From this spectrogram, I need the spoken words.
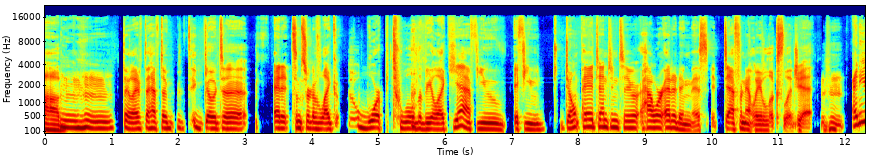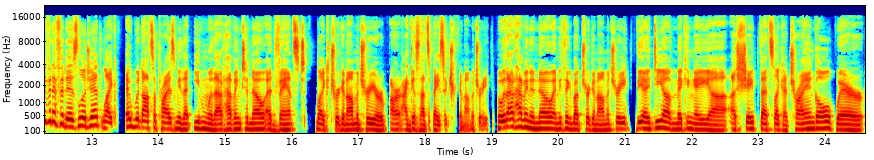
Um, hmm They have to have to go to edit some sort of like warp tool to be like, yeah, if you if you don't pay attention to how we're editing this, it definitely looks legit. Mhm. And even if it is legit, like it would not surprise me that even without having to know advanced like trigonometry or, or I guess that's basic trigonometry, but without having to know anything about trigonometry, the idea of making a uh, a shape that's like a triangle where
